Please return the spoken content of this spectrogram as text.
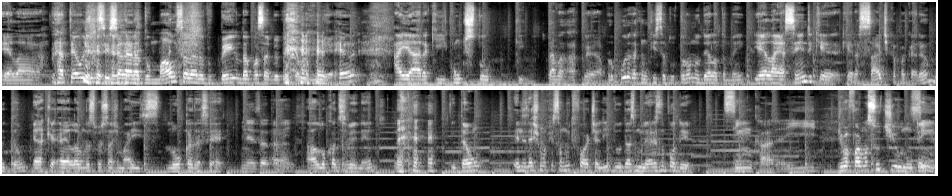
Ela. Até hoje eu não sei se ela era do mal, se ela era do bem, não dá pra saber o que aquela mulher era. A Yara, que conquistou, que tava à, à procura da conquista do trono dela também. E a Elia Sand, que, é- que era sádica pra caramba, então ela, ela é uma das personagens mais loucas da série. Exatamente. A, a louca dos venenos. então, eles deixam uma questão muito forte ali do, das mulheres no poder. Sim, cara. E. de uma forma sutil, não Sim, tem.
